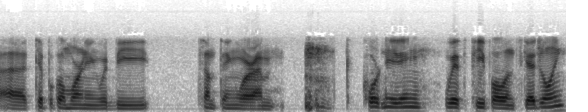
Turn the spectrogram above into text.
a typical morning would be something where I'm coordinating with people and scheduling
